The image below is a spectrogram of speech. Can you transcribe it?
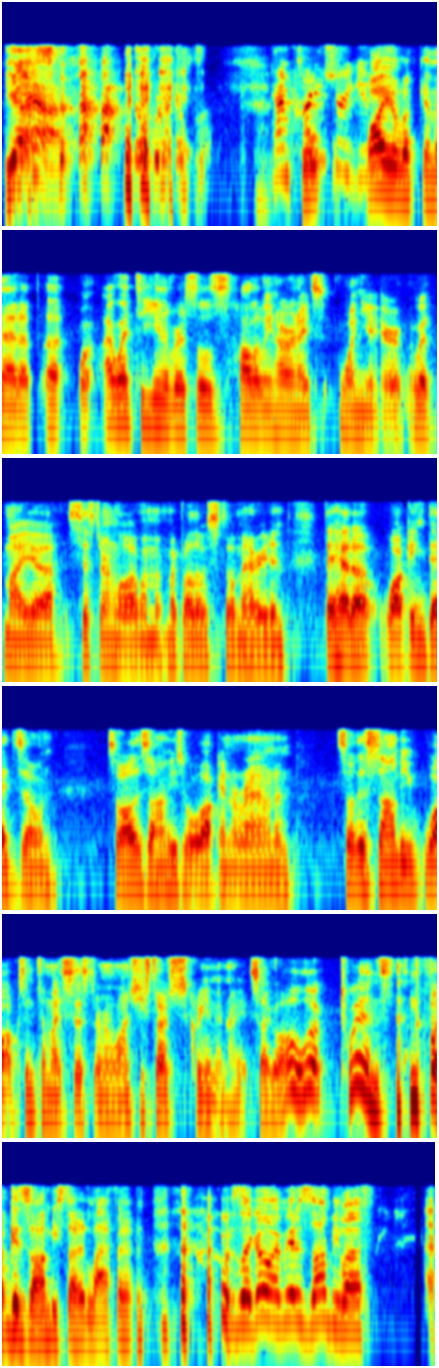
Yes. Nobody knows that. I'm pretty sure you. While you're looking that up, uh, well, I went to Universal's Halloween Horror Nights one year with my uh, sister-in-law when my, my brother was still married, and they had a Walking Dead zone, so all the zombies were walking around, and so this zombie walks into my sister-in-law and she starts screaming, right? So I go, oh look, twins, and the fucking zombie started laughing. I was like, oh, I made a zombie laugh.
